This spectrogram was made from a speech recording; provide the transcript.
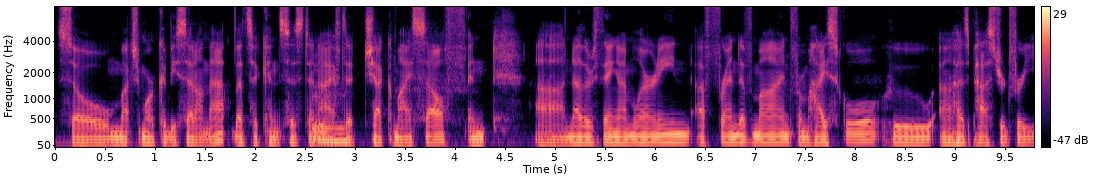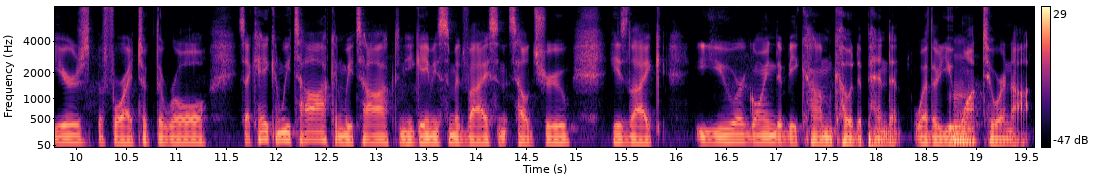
So much more could be said on that. That's a consistent i have to check myself. And uh, another thing i'm learning a friend of mine from high school who uh, has pastored for years before i took the role he's like hey can we talk? And we talked and he gave me some advice and it's held true. He's like you are going to become codependent whether you want to or not.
